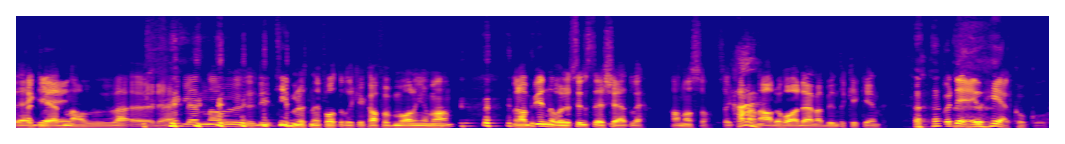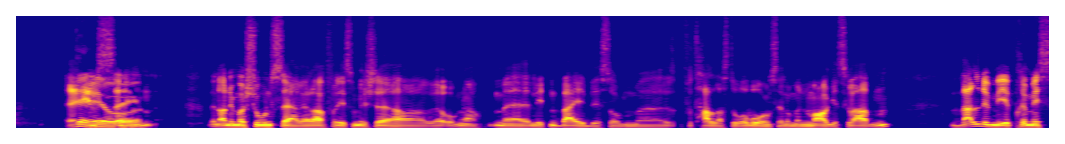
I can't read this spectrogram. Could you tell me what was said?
det er gleden av Det er gleden av de ti minuttene jeg får til å drikke kaffe på morgenen med han. Men han begynner å synes det er kjedelig, han også. Så kan hende ADHD-en har begynt å kicke inn. For det er jo helt ko-ko. Det er insane. Det er en animasjonsserie der for de som ikke har eh, unger, med en liten baby som uh, forteller storebroren sin om en magisk verden. Veldig mye premiss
